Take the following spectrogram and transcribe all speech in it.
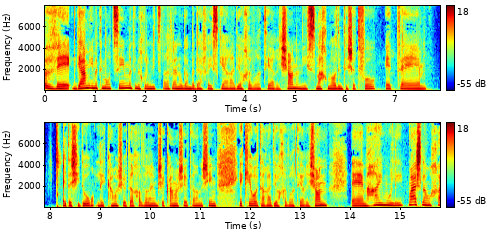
וגם אם אתם רוצים, אתם יכולים להצטרף אלינו גם בדף העסקי הרדיו החברתי הראשון. אני אשמח מאוד אם תשתפו את... Uh, את השידור לכמה שיותר חברים, שכמה שיותר אנשים יכירו את הרדיו החברתי הראשון. Um, היי מולי, מה שלומך?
